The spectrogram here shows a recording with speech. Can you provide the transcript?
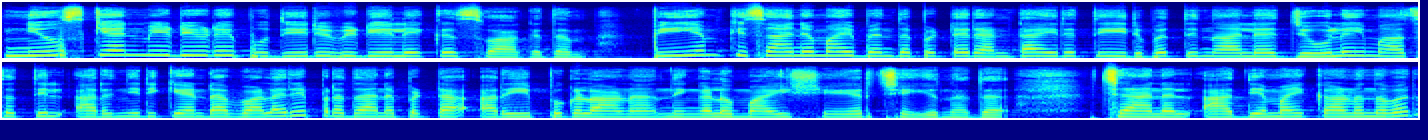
ന്യൂസ് ക്യാൻ മീഡിയയുടെ പുതിയൊരു വീഡിയോയിലേക്ക് സ്വാഗതം. പി എം കിസാനുമായി ബന്ധപ്പെട്ട് രണ്ടായിരത്തി ഇരുപത്തിനാല് ജൂലൈ മാസത്തിൽ അറിഞ്ഞിരിക്കേണ്ട വളരെ പ്രധാനപ്പെട്ട അറിയിപ്പുകളാണ് നിങ്ങളുമായി ഷെയർ ചെയ്യുന്നത്. ചാനൽ ആദ്യമായി കാണുന്നവർ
